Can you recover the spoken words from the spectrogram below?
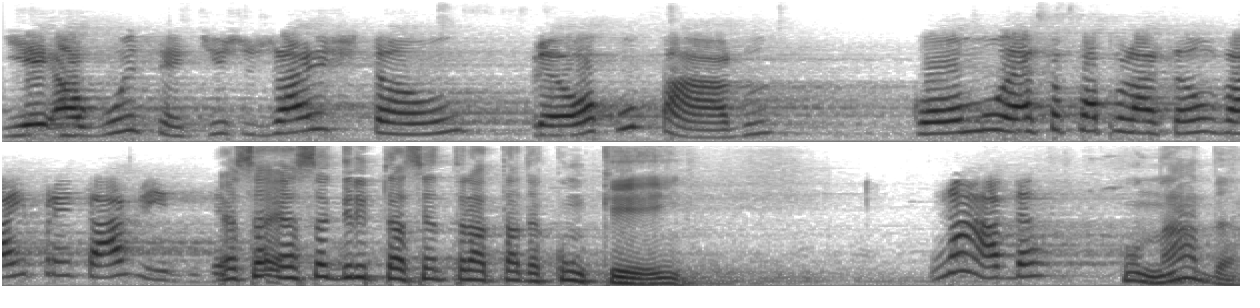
e alguns cientistas já estão preocupados como essa população vai enfrentar a vida. Essa, essa gripe está sendo tratada com o quê, hein? Nada. Com nada?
